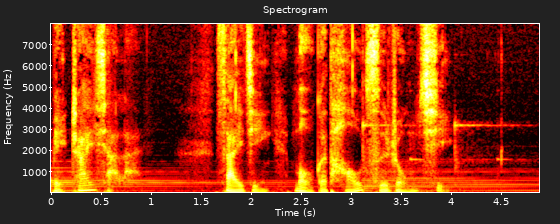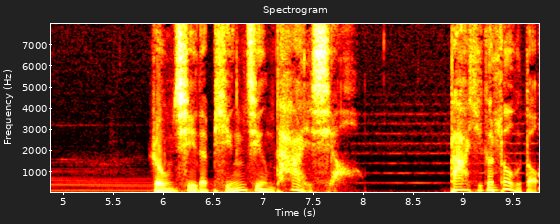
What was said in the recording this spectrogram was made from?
被摘下来，塞进某个陶瓷容器。容器的瓶颈太小，搭一个漏斗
